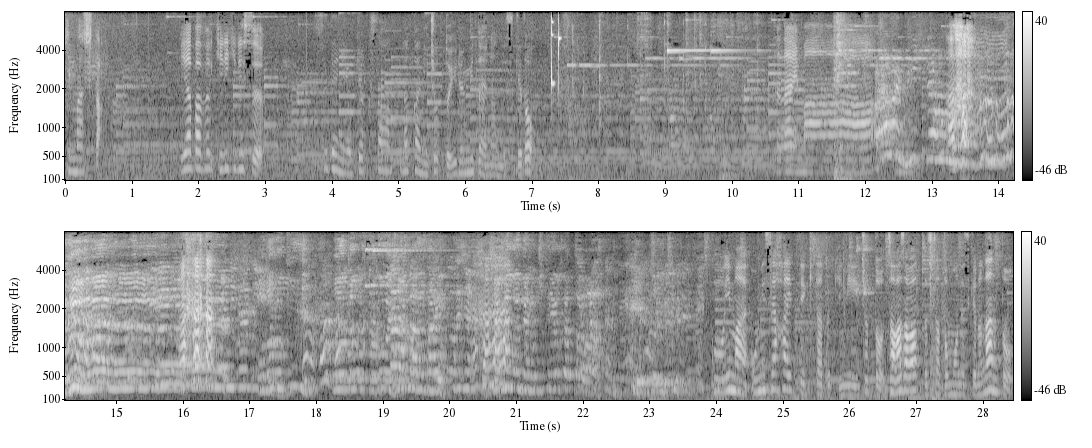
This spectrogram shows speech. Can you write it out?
着きました。ビアパブキリキリス。すでにお客さん中にちょっといるみたいなんですけど。ただいま驚きこう今お店入ってきた時にちょっとざわざわっとしたと思うんですけどなんと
